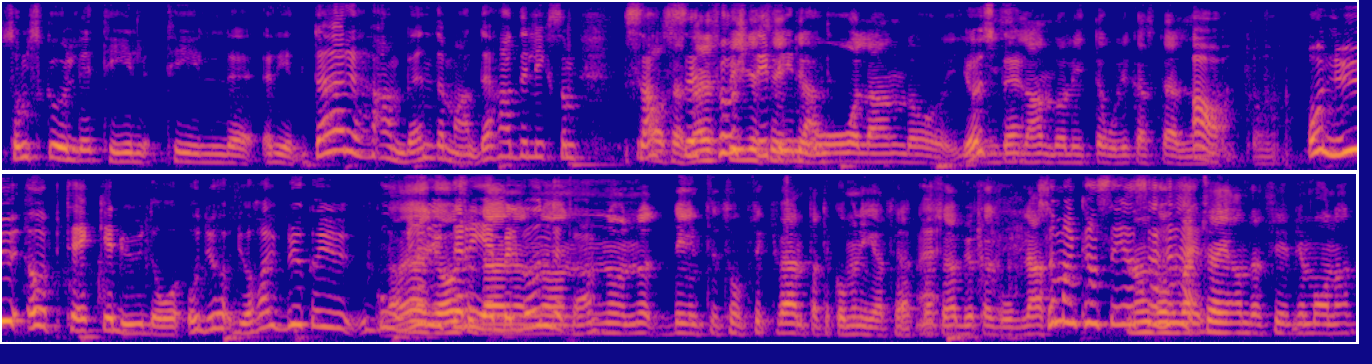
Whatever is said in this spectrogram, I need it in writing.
som skulle till, till eh. Där använde man, det hade liksom Ja, satt sig det först i sig till Finland. Åland och. Island och lite olika ställen. Ja. Och nu upptäcker du då, och du, du har, brukar ju googla Ja, jag lite regelbundet va? nå- nå- det är inte så frekvent att det kommer nya träffar Nej. så jag brukar googla Så man kan säga någon så gång var här. tredje, andra, tredje månad.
